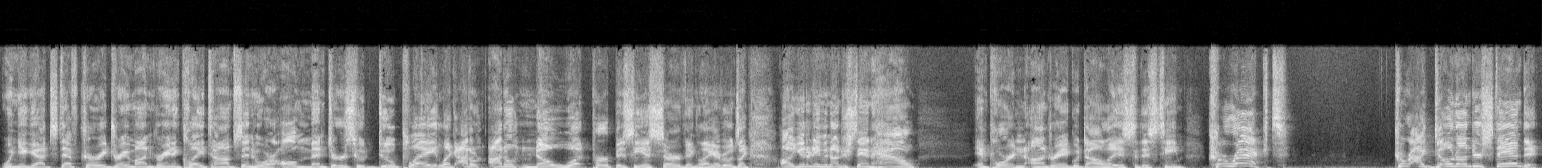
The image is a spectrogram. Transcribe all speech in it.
when you got Steph Curry, Draymond Green, and Klay Thompson, who are all mentors who do play. Like I don't, I don't know what purpose he is serving. Like everyone's like, oh, you don't even understand how important Andre Iguodala is to this team. Correct. Correct. I don't understand it.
